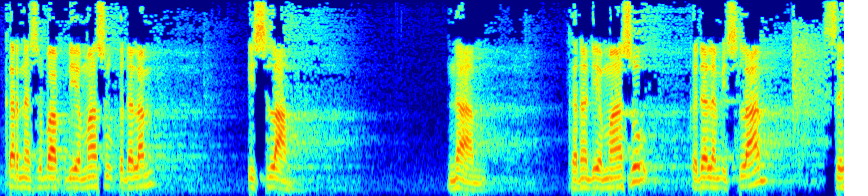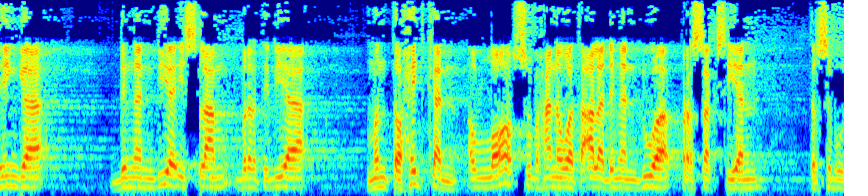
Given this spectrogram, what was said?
karena sebab dia masuk ke dalam Islam. Nah, karena dia masuk ke dalam Islam sehingga dengan dia Islam berarti dia mentauhidkan Allah Subhanahu wa taala dengan dua persaksian tersebut.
